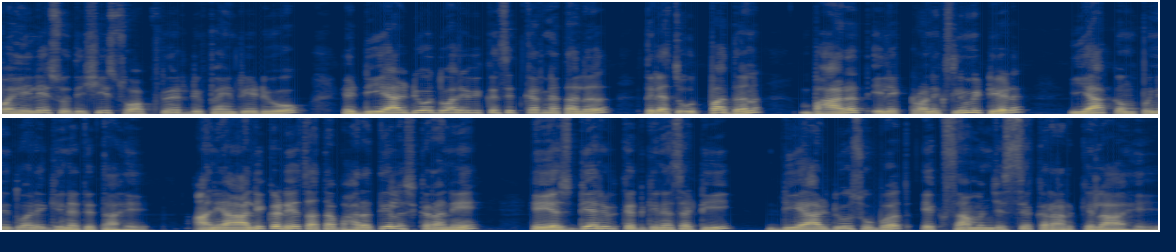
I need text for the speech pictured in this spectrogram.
पहिले स्वदेशी सॉफ्टवेअर डिफाईन रेडिओ हे डी आर डी ओद्वारे विकसित करण्यात आलं तर याचं उत्पादन भारत इलेक्ट्रॉनिक्स लिमिटेड या कंपनीद्वारे घेण्यात येत आहे. आणि अलीकडेच आता भारतीय लष्कराने हे एस डी आर विकत घेण्यासाठी डी आर डी सोबत एक सामंजस्य करार केला आहे.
